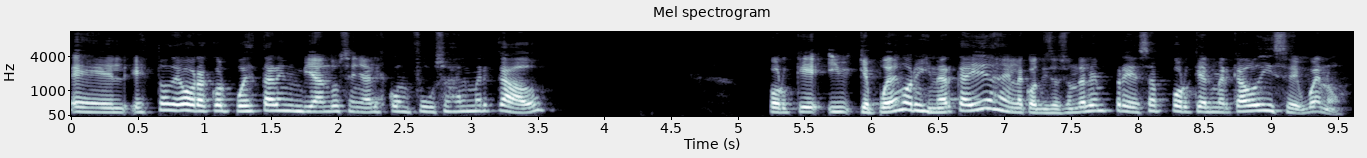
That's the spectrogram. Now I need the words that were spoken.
esto de Oracle puede estar enviando señales confusas al mercado porque, y que pueden originar caídas en la cotización de la empresa porque el mercado dice, bueno,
